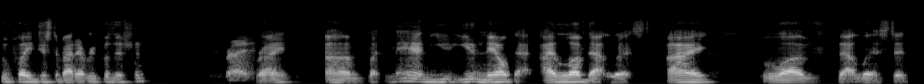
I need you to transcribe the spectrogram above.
who played just about every position. Right. Right. Um, but man, you you nailed that. I love that list. I love that list, and,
